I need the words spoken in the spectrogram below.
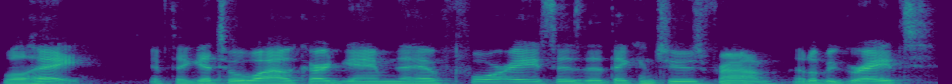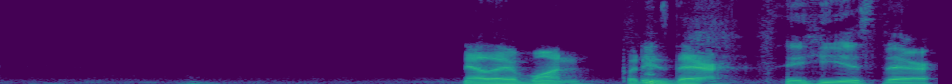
well, hey, if they get to a wild card game, they have four aces that they can choose from. It'll be great. Now they have one, but he's there. he is there.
